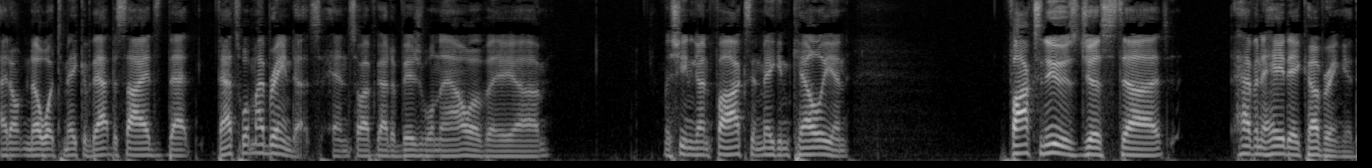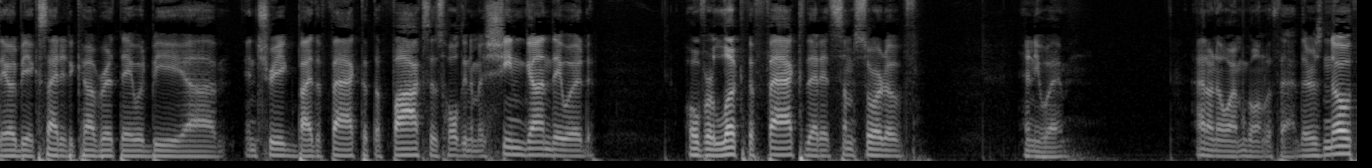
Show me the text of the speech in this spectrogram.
I don't know what to make of that. Besides that, that's what my brain does, and so I've got a visual now of a uh, Machine Gun Fox and Megan Kelly, and Fox News just uh, having a heyday covering it. They would be excited to cover it. They would be uh, intrigued by the fact that the fox is holding a machine gun. They would overlook the fact that it's some sort of. Anyway, I don't know where I'm going with that. There's no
